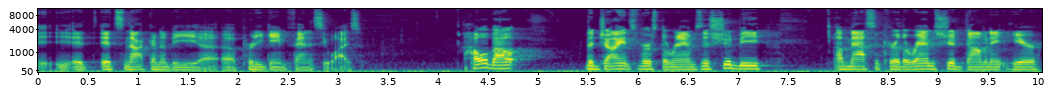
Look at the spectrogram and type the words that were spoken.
it, it it's not going to be a, a pretty game fantasy wise. How about the Giants versus the Rams? This should be a massacre. The Rams should dominate here.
